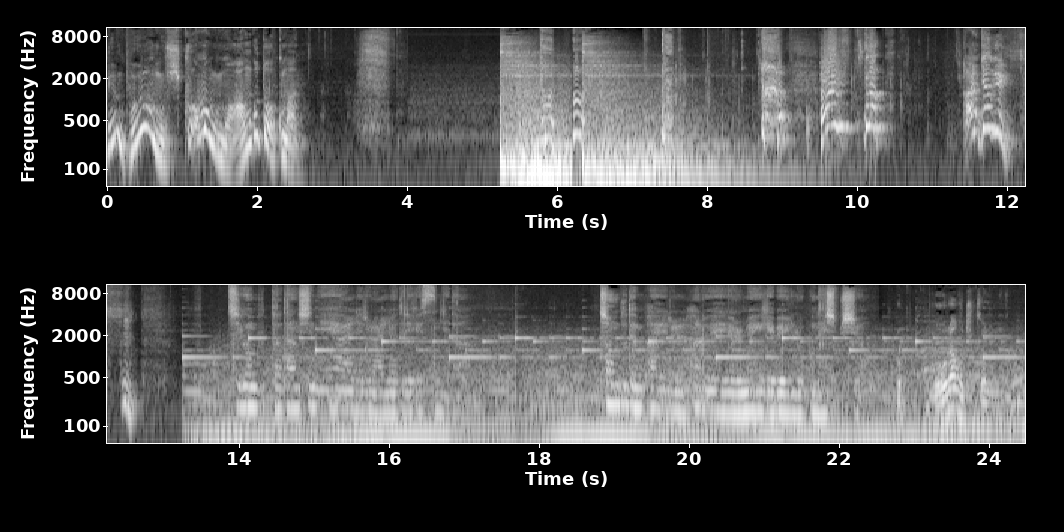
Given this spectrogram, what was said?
이게 뭐야, 뭐, 시끄러운 뭐, 아무것도 없구만. 깜짝이야! 지금부터 당신이 알려드리겠습니다. 첨부된 파일을 하루에 10명에게 메일로 보내십시오. 뭐, 뭐라고 짓거리는 거야?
